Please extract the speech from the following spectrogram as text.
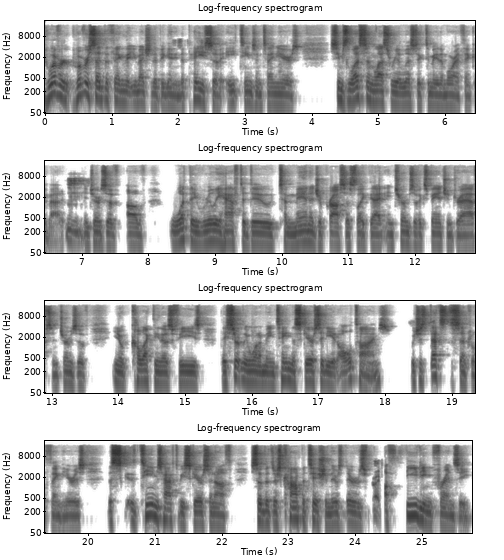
whoever whoever said the thing that you mentioned at the beginning, the pace of eight teams in ten years seems less and less realistic to me the more I think about it mm-hmm. in terms of of what they really have to do to manage a process like that in terms of expansion drafts, in terms of you know collecting those fees. They certainly want to maintain the scarcity at all times, which is that's the central thing here. Is the, teams have to be scarce enough so that there's competition. There's there's right. a feeding frenzy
